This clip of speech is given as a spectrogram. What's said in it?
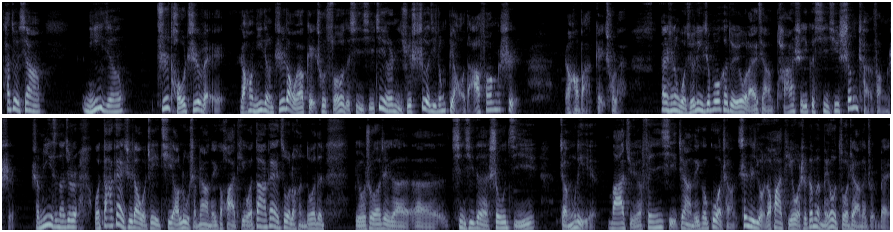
它就像你已经知头知尾。然后你已经知道我要给出所有的信息，进而你去设计一种表达方式，然后把给出来。但是呢，我觉得荔枝播客对于我来讲，它是一个信息生产方式。什么意思呢？就是我大概知道我这一期要录什么样的一个话题，我大概做了很多的，比如说这个呃信息的收集、整理、挖掘、分析这样的一个过程。甚至有的话题我是根本没有做这样的准备，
